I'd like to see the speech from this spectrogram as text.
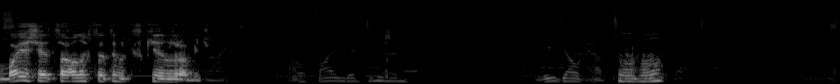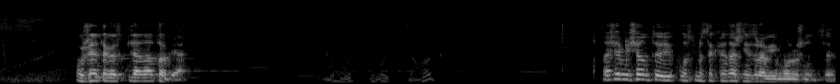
Boję się, co on chce tym skillem zrobić. Mhm. Użyję tego skilla na tobie. 88 sekretarz nie zrobi mu różnicy.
